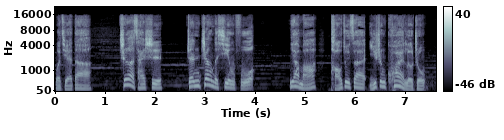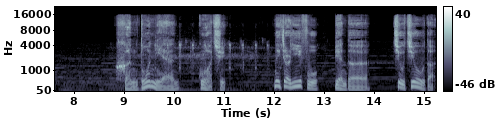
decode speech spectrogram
我觉得这才是真正的幸福。亚麻陶醉在一阵快乐中。很多年过去，那件衣服变得旧旧的，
